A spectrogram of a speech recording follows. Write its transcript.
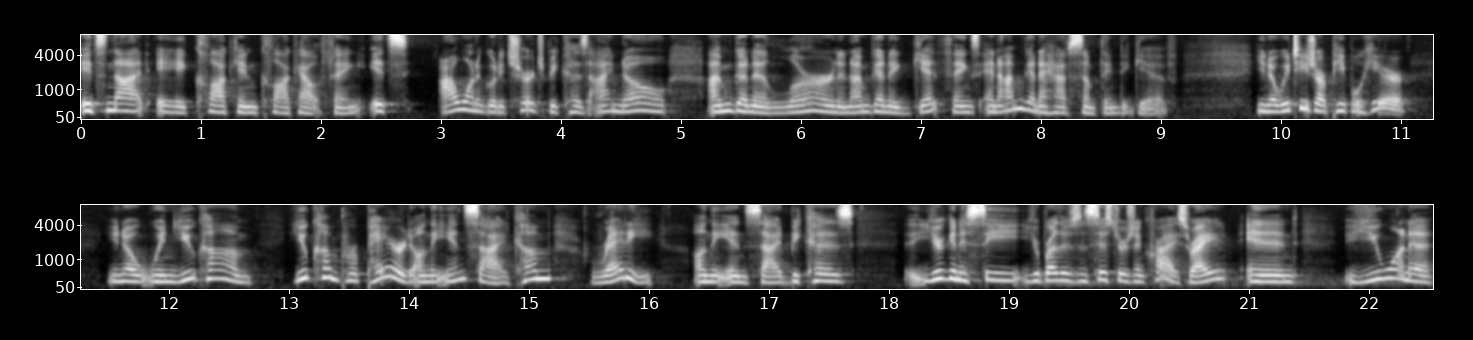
It's not a clock in, clock out thing. It's I want to go to church because I know I'm going to learn and I'm going to get things and I'm going to have something to give. You know, we teach our people here, you know, when you come, you come prepared on the inside, come ready on the inside because you're going to see your brothers and sisters in Christ, right? And you want to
